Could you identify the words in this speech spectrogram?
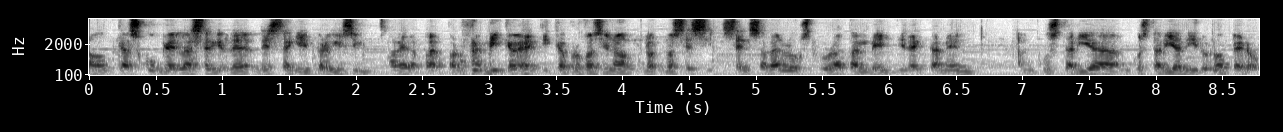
el cas concret l'he seguit, però a veure, per, per una mica d'ètica professional, no, no sé si, sense haver-lo explorat amb ell directament, em costaria, em costaria dir-ho, no? Però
